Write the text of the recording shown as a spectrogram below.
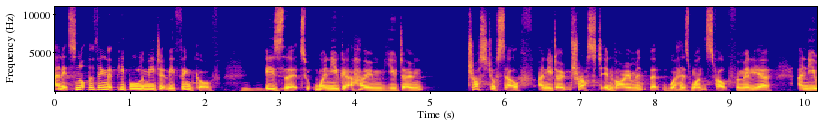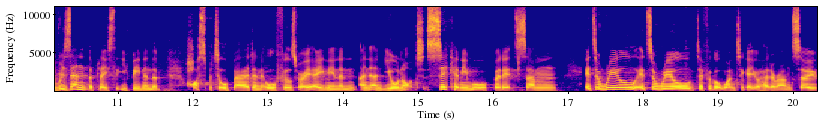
And it's not the thing that people immediately think of, mm. is that when you get home, you don't trust yourself and you don't trust environment that has once felt familiar and you resent the place that you've been in the hospital bed and it all feels very alien and, and, and you're not sick anymore but it's um, it's a real it's a real difficult one to get your head around. So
